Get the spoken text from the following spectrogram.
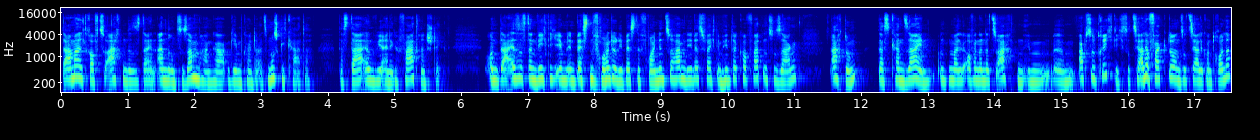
Da mal drauf zu achten, dass es da einen anderen Zusammenhang geben könnte als Muskelkater. Dass da irgendwie eine Gefahr drin steckt. Und da ist es dann wichtig, eben den besten Freund oder die beste Freundin zu haben, die das vielleicht im Hinterkopf hat und zu sagen, Achtung, das kann sein und mal aufeinander zu achten. Im, ähm, absolut richtig. Soziale Faktor und soziale Kontrolle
